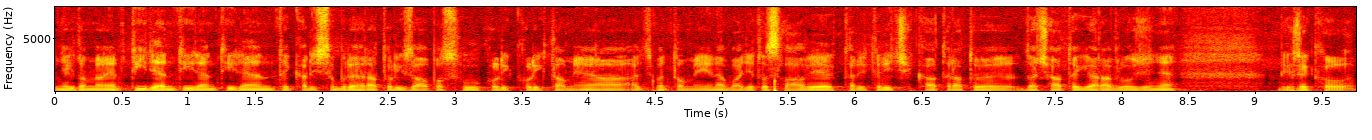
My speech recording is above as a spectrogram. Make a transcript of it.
někdo měl jen týden, týden, týden, teď když se bude hrát tolik zápasů, kolik, kolik tam je, a ať jsme to my, nebo ať je to Slávě, který, který čeká, teda to je začátek jara vyloženě, bych řekl,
